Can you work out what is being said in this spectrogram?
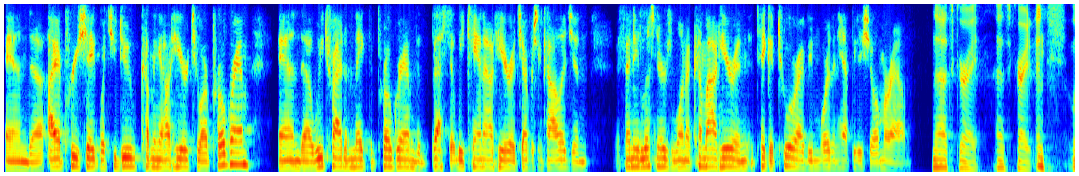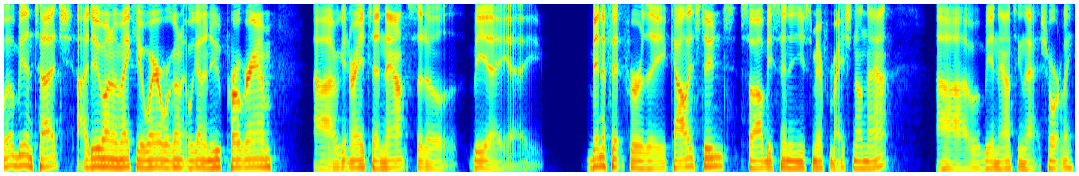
And uh, I appreciate what you do coming out here to our program. And uh, we try to make the program the best that we can out here at Jefferson College. And if any listeners want to come out here and take a tour, I'd be more than happy to show them around. That's great. That's great. And we'll be in touch. I do want to make you aware we're going to we got a new program. Uh, we're getting ready to announce that it'll be a, a, benefit for the college students. So I'll be sending you some information on that. Uh, we'll be announcing that shortly.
